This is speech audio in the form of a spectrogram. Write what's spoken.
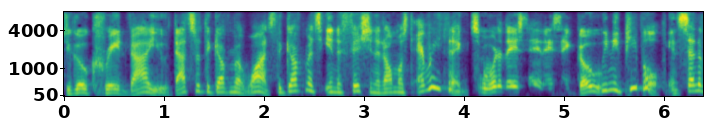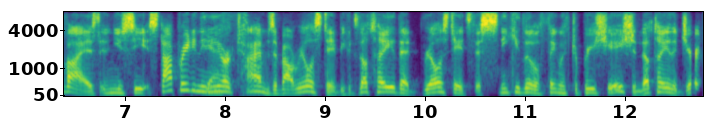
to go create value. That's what the government wants. The government's inefficient at almost everything. So what do they say? They say, go, we need people incentivized. And you see, stop reading the yes. New York Times about real estate because they'll tell you that real estate's this sneaky little thing with depreciation. They'll tell you that Jared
